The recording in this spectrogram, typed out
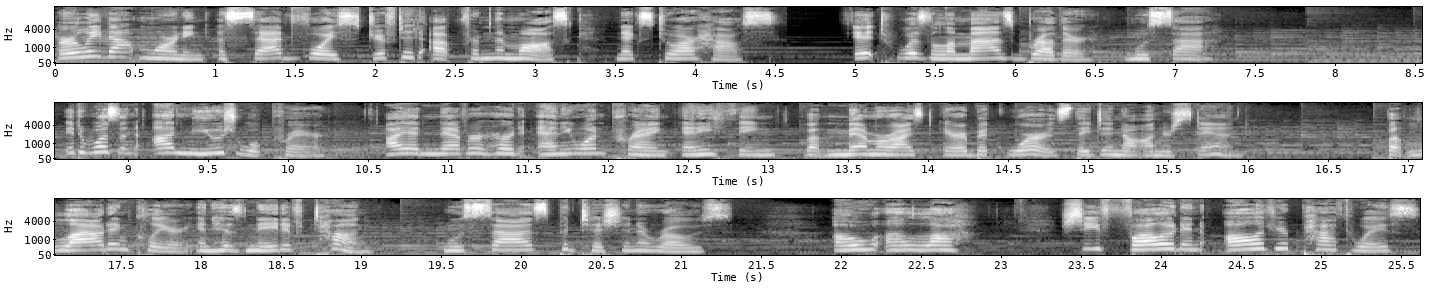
Early that morning, a sad voice drifted up from the mosque next to our house. It was Lama's brother, Musa. It was an unusual prayer, I had never heard anyone praying anything but memorized Arabic words they did not understand. But loud and clear in his native tongue, Musa's petition arose. O oh Allah, she followed in all of your pathways.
